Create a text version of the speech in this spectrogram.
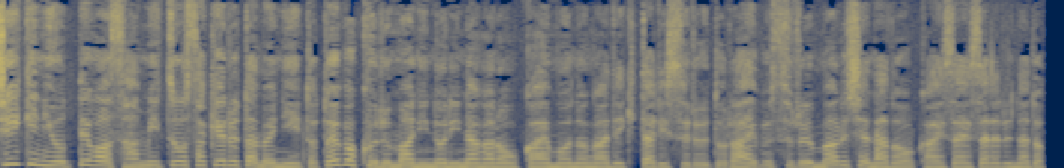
地域によっては3密を避けるために例えば車に乗りながらお買い物ができたりするドライブスルーマルシェなどを開催されるなど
